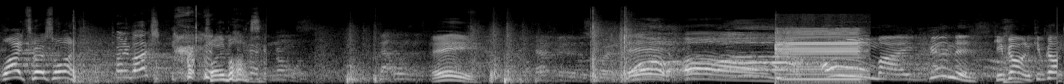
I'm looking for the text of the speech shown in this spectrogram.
White's first one. 20 bucks? 20 bucks. Hey. Hey, oh. Goodness. Keep going, keep going.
